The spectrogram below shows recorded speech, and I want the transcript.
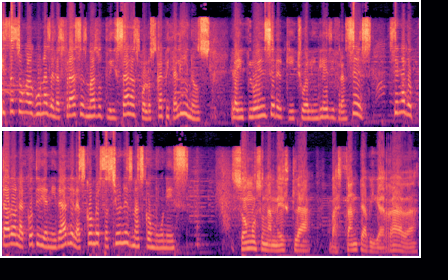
Estas son algunas de las frases más utilizadas por los capitalinos. La influencia del quichua, el inglés y francés se han adoptado a la cotidianidad y a las conversaciones más comunes. somos una mezcla bastante abigarrada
